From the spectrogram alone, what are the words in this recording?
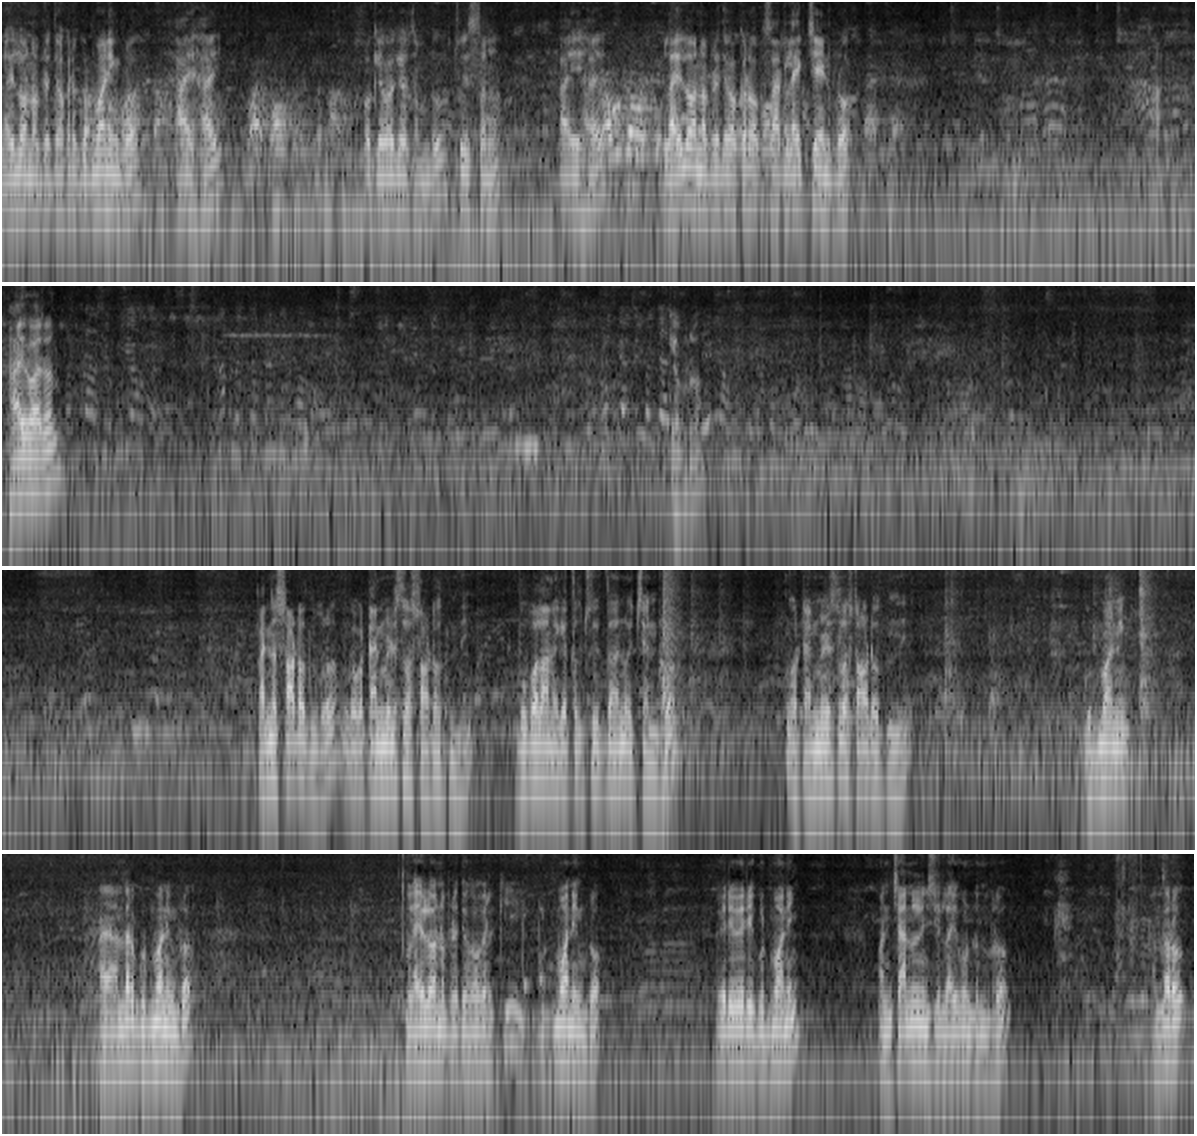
లైవ్లో ఉన్న ప్రతి ఒక్కరు good morning bro. Hi hi. Okay okay తమ్ముడు చూస్తాను. Hi hi. లైవ్లో ఉన్న ప్రతి ఒక్కరు ఒకసారి లైక్ చేయండి bro. Hi Varun. Okay bro. పైన స్టార్ట్ అవుతుంది బ్రో. ఇంకొక టెన్ మినిట్స్లో స్టార్ట్ అవుతుంది. భూపాలన్న గీతలు చూద్దామని వచ్చాను బ్రో. ఇంకో టెన్ మినిట్స్లో స్టార్ట్ అవుతుంది. Good morning. అందరూ అందరు గుడ్ మార్నింగ్ బ్రో. లైవ్లో ఉన్న ప్రతి ఒక్కరికి good morning bro. Very very good morning. మన ఛానల్ నుంచి లైవ్ ఉంటుంది బ్రో. అందరూ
